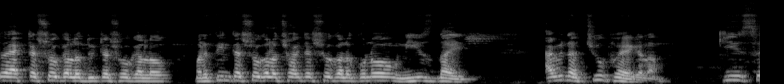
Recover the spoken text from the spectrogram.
তো একটা শো গেল, দুইটা শো গেল মানে তিনটা শো গেল, ছয়টা শো গেল, কোনো নিউজ নাই। আমি না চুপ হয়ে গেলাম। কি হয়েছে?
